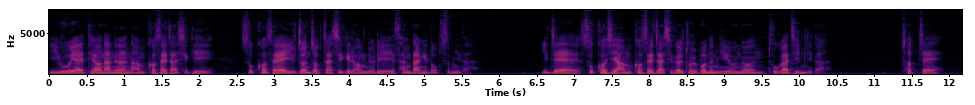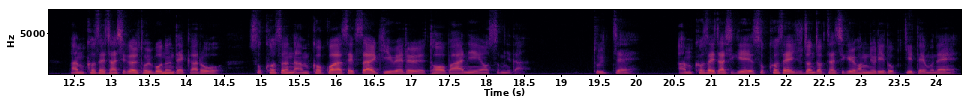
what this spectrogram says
이후에 태어나는 암컷의 자식이 수컷의 유전적 자식일 확률이 상당히 높습니다. 이제 수컷이 암컷의 자식을 돌보는 이유는 두 가지입니다. 첫째, 암컷의 자식을 돌보는 대가로 수컷은 암컷과 섹스할 기회를 더 많이 얻습니다. 둘째, 암컷의 자식이 수컷의 유전적 자식일 확률이 높기 때문에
